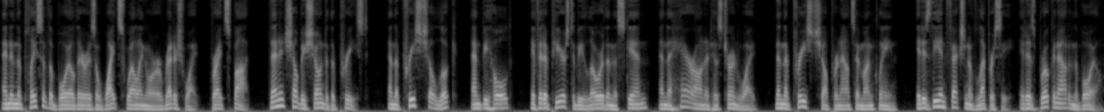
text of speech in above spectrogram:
and in the place of the boil there is a white swelling or a reddish white, bright spot, then it shall be shown to the priest, and the priest shall look, and behold, if it appears to be lower than the skin, and the hair on it has turned white, then the priest shall pronounce him unclean. It is the infection of leprosy, it has broken out in the boil.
